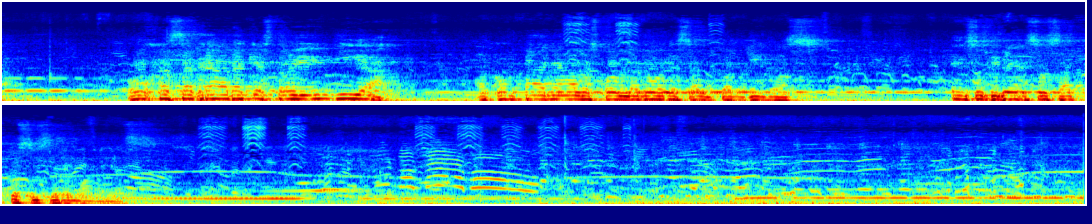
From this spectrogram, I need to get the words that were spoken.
hoja sagrada que hasta hoy en día acompañan a los pobladores altoandinos en sus diversos actos y ceremonias.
